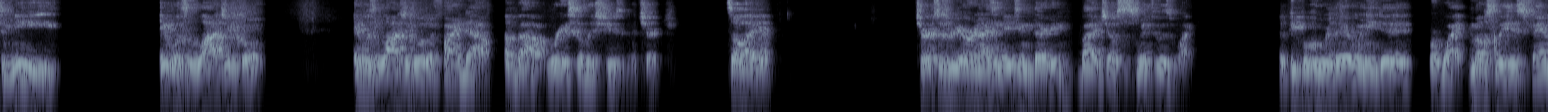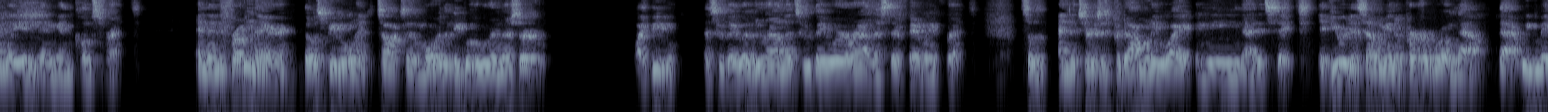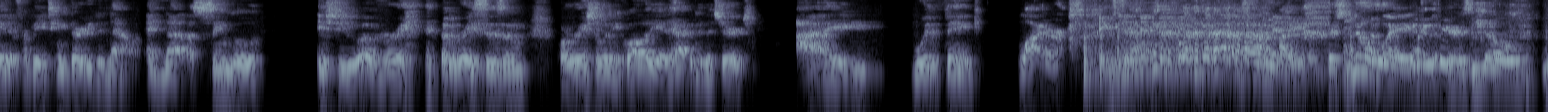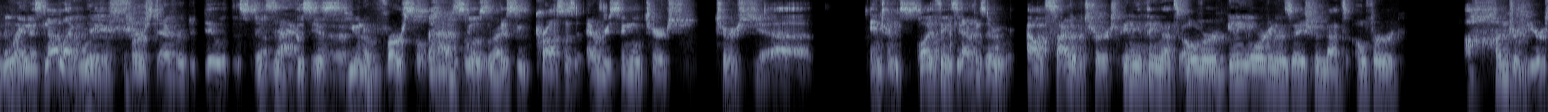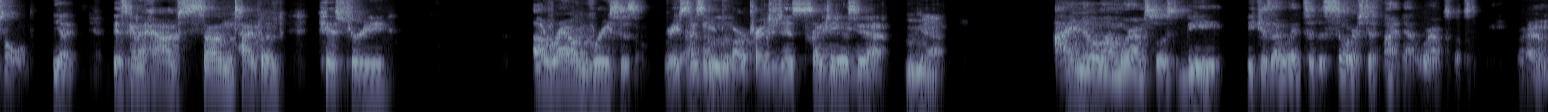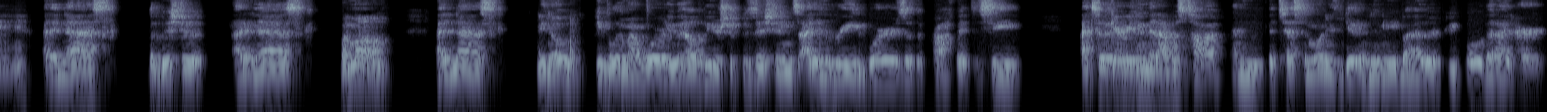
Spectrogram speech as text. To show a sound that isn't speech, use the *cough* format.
to me, it was logical. It was logical to find out about racial issues in the church. So, like, church was reorganized in 1830 by Joseph Smith, who was white. The people who were there when he did it were white, mostly his family and, and, and close friends. And then from there, those people went to talk to more of the people who were in their circle, white people. That's who they lived around. That's who they were around. That's their family and friends. So, and the church is predominantly white in the United States. If you were to tell me in a perfect world now that we made it from 1830 to now and not a single issue of, ra- *laughs* of racism or racial inequality had happened in the church, I mm. would think Liar. exactly, *laughs* absolutely. There's no way. There's no way. And it's not like we're the first ever to deal with this stuff. Exactly. This is universal. Absolutely This goes. right. This crosses every single church church uh, entrance. Well, I think this happens everywhere. outside of church, anything that's over, Mm-hmm. any organization that's over a hundred years old, Yep. is going to have some type of history around racism, Racism Absolutely. or prejudice. prejudice. Yeah, Yeah. I know I'm where I'm supposed to be because I went to the source to find out where I'm supposed to be. Mhm. I didn't ask the bishop. I didn't ask my mom. I didn't ask, you know, people in my ward who held leadership positions. I didn't read words of the prophet to see. I took everything that I was taught and the testimonies given to me by other people that I'd heard,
